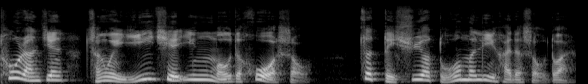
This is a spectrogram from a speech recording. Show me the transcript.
突然间成为一切阴谋的祸首，这得需要多么厉害的手段？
